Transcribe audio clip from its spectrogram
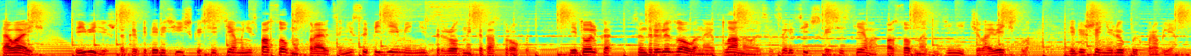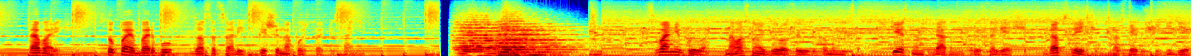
Товарищ, ты видишь, что капиталистическая система не способна справиться ни с эпидемией, ни с природной катастрофой. И только централизованная плановая социалистическая система способна объединить человечество для решения любых проблем. Товарищ, вступай в борьбу за социализм, пиши на почту описания вами было новостное бюро Союза коммунистов с честным взглядом на происходящее. До встречи на следующей неделе.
